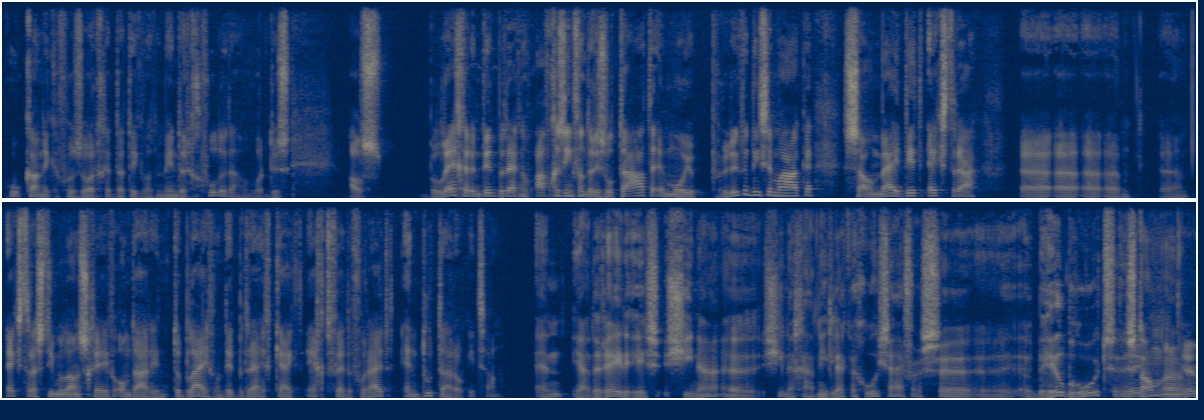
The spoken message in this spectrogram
hoe kan ik ervoor zorgen dat ik wat minder gevoelig daarvoor word. Dus als belegger in dit bedrijf, nog afgezien van de resultaten en mooie producten die ze maken, zou mij dit extra, uh, extra stimulans geven om daarin te blijven. Want dit bedrijf kijkt echt verder vooruit en doet daar ook iets aan. En ja, de reden is China. Uh, China gaat niet lekker. Groeicijfers uh, uh, heel beroerd. Stan, ja.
